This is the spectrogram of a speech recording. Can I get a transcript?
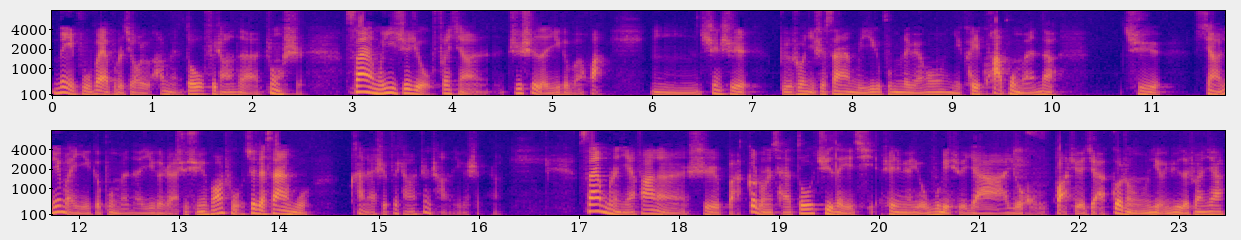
内部外部的交流，他们都非常的重视。3M 一直有分享知识的一个文化，嗯，甚至比如说你是 3M 一个部门的员工，你可以跨部门的去向另外一个部门的一个人去寻求帮助，这在 3M 看来是非常正常的一个事儿啊。三 M 的研发呢，是把各种人才都聚在一起，这里面有物理学家，有化学家，各种领域的专家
